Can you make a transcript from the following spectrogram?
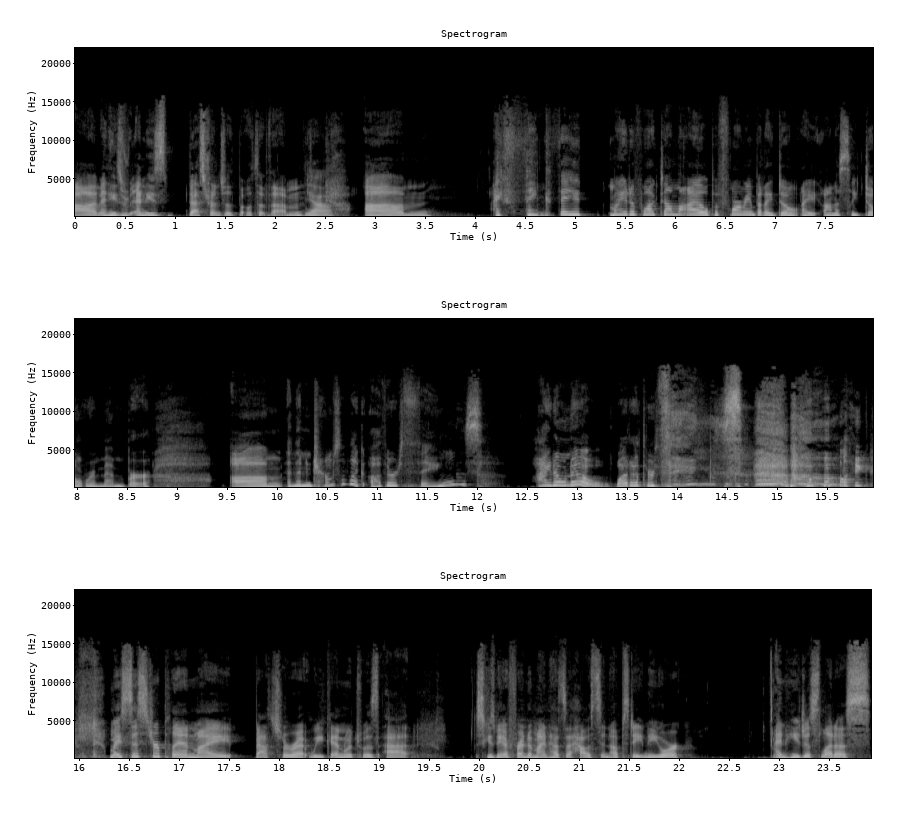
Um, and he's and he's best friends with both of them. yeah. Um, I think they might have walked down the aisle before me, but I don't. I honestly don't remember. Um, and then in terms of like other things, I don't know what other things. like my sister planned my bachelorette weekend, which was at, excuse me, a friend of mine has a house in upstate New York, and he just let us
